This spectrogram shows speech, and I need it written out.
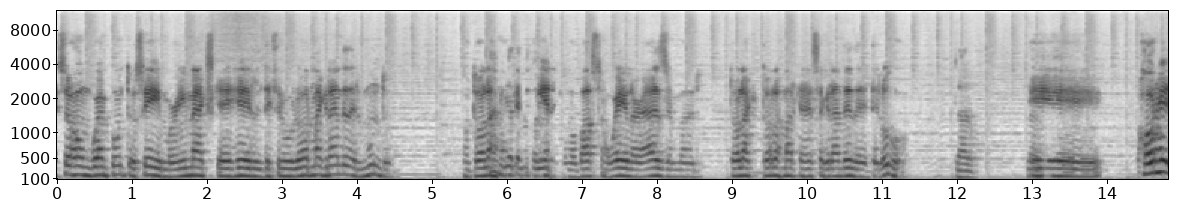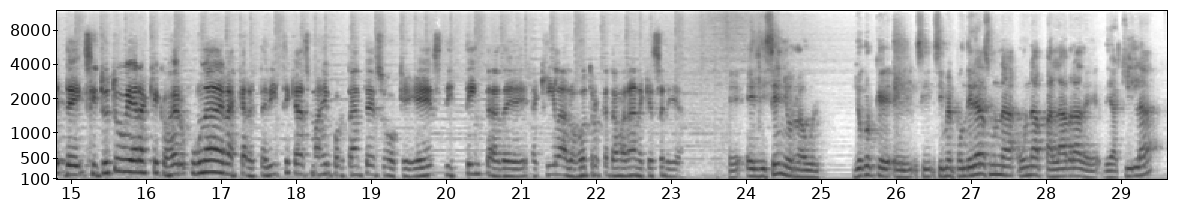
Eso es un buen punto, sí. Marine Max, que es el distribuidor más grande del mundo, con todas las ah, marcas que tiene, como Boston Whaler, Azimut, todas las, todas las marcas esas grandes de, lujo. Claro. Eh, Jorge, si tú tuvieras que coger una de las características más importantes o que es distinta de Aquila a los otros catamaranes, ¿qué sería? Eh, el diseño, Raúl. Yo creo que si, si, me pondrías una, una palabra de, de Aquila,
